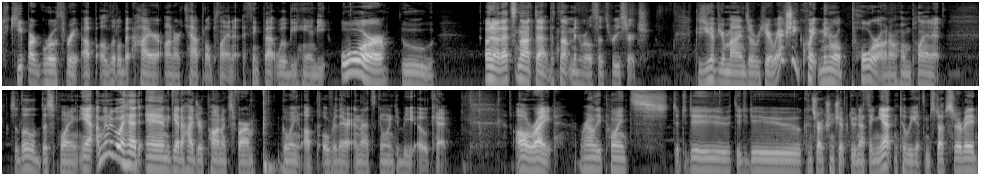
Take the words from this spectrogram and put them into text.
to keep our growth rate up a little bit higher on our capital planet. I think that will be handy. Or, ooh, Oh no, that's not uh, that's not minerals. That's research. Because you have your mines over here. We're actually quite mineral poor on our home planet. It's a little disappointing. Yeah, I'm gonna go ahead and get a hydroponics farm going up over there, and that's going to be okay. All right, rally points. Do do do do do do. Construction ship do nothing yet until we get some stuff surveyed.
